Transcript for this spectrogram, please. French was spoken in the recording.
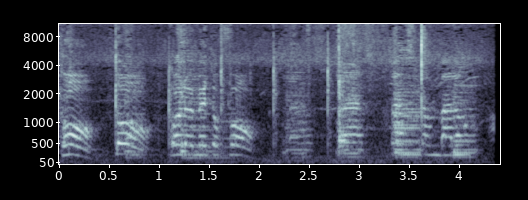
Quand, quand, quand le met au fond.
